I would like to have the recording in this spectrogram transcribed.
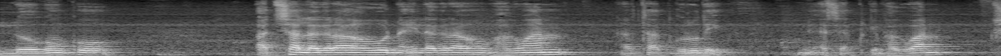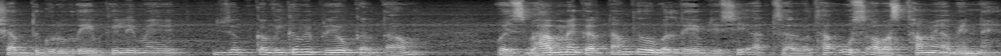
लोगों को अच्छा लग रहा हो, नहीं लग रहा हो, भगवान, अर्थात गुरुदेव ने एक्सेप्ट किया भगवान शब्द गुरुदेव के लिए मैं जो कभी कभी प्रयोग करता हूँ, वो इस भाव में करता हूँ कि वो बलदेव जी से सर्वथा उस अवस्था में अभिन्न है।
